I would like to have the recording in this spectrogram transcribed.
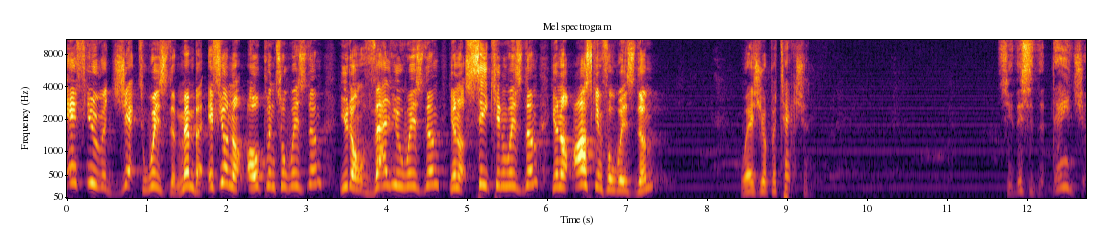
if you reject wisdom, remember, if you're not open to wisdom, you don't value wisdom, you're not seeking wisdom, you're not asking for wisdom, Where's your protection? See, this is the danger.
